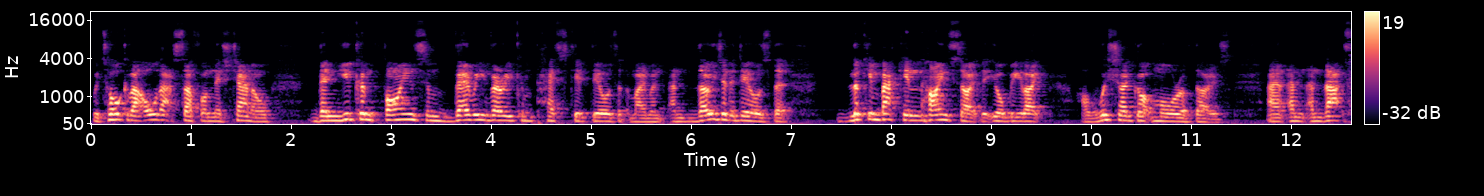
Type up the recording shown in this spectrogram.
we talk about all that stuff on this channel, then you can find some very, very competitive deals at the moment. And those are the deals that, looking back in hindsight, that you'll be like, I wish I got more of those. And, and, and that's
